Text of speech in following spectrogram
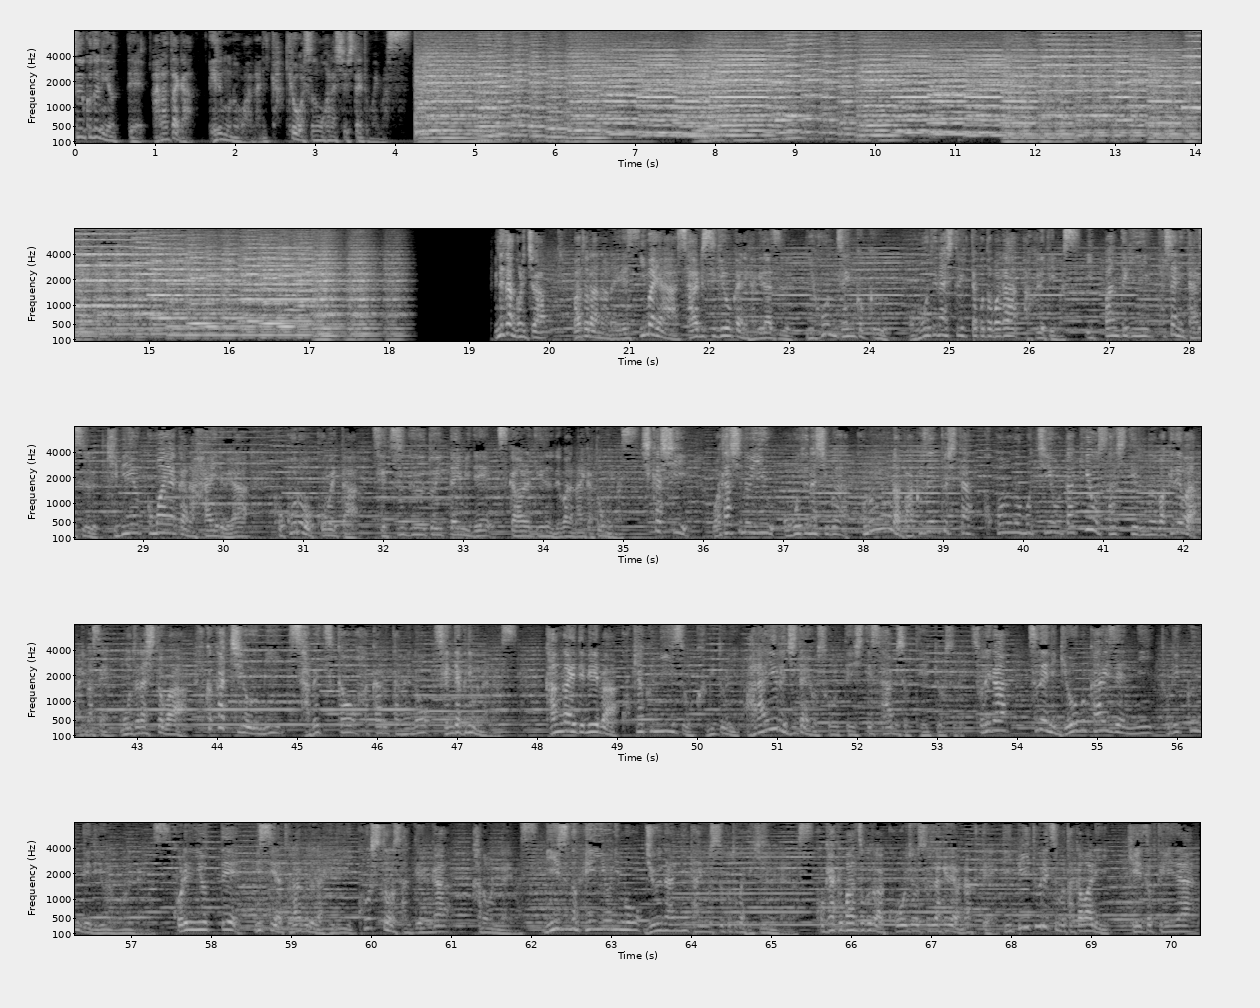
することによってあなたが得るものは何か。今日はそのお話をしたいと思います。さんこんにちは。バトラーの新井です。今やサービス業界に限らず日本全国おもてなしといった言葉が溢れています。一般的に他者に対するきめ細やかな配慮や心を込めた接遇といった意味で使われているのではないかと思います。しかし私の言うおもてなしはこのような漠然とした心の持ちようだけを指しているのわけではありません。おもてなしとは付加価値を生み差別化を図るための戦略にもなります。考えてみれば顧客ニーズを汲み取りあらゆる事態を想定してサービスを提供する。それが常に業務改善に取り組んでいるようなものになります。これによってミスやトラブルが減りコストの削減が可能になります。ニーズの変容にも柔軟に対応することができるようになります。顧客満足度が向上するだけではなくてリピート率も高まり継続的な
